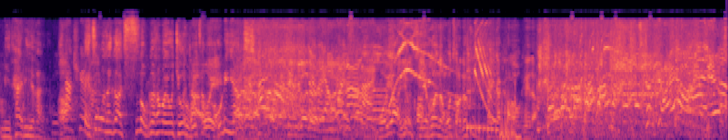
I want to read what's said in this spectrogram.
你太厉害了。你，下去哎。中国人看十首歌，他们有九首会唱，好厉害。来。我要不是结婚了，我早就自己开一家卡拉 OK 了。还好结婚，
